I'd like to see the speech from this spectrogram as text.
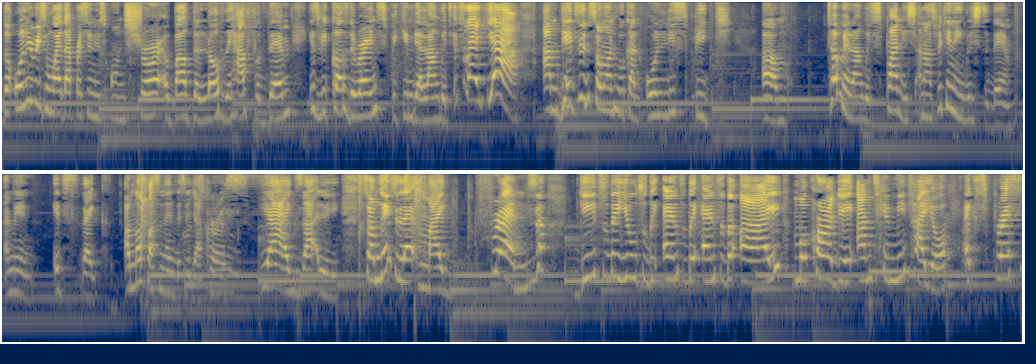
the only reason why that person is unsure about the love they have for them is because they weren't speaking their language. It's like, yeah, I'm dating someone who can only speak um tell me language, Spanish, and I'm speaking English to them. I mean, it's like I'm not passing any message across. Yeah, exactly. So I'm going to let my friends D to the U to the N to the N to the I, Mokorode and Temitayo express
